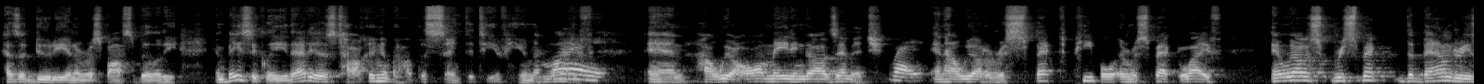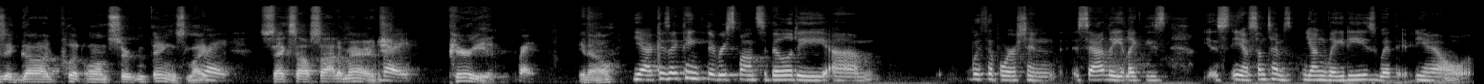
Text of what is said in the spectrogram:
has a duty and a responsibility and basically that is talking about the sanctity of human life Right. and how we are all made in god's image Right. and how we ought to respect people and respect life and we ought to respect the boundaries that god put on certain things like Right. sex outside of marriage Right. period Right. you know Yeah, because I think the responsibility um, with abortion, sadly, like these, you know, sometimes young ladies with, you know,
